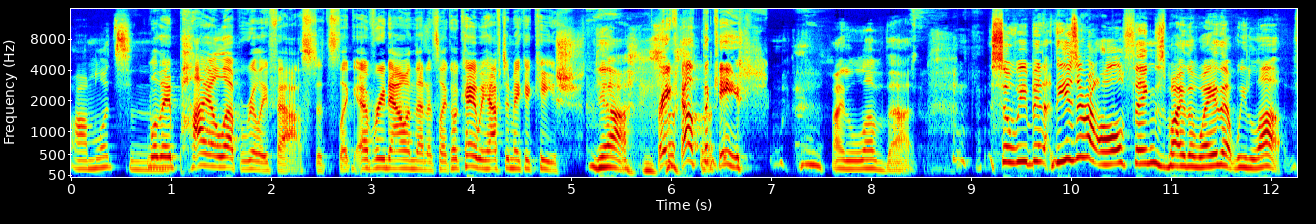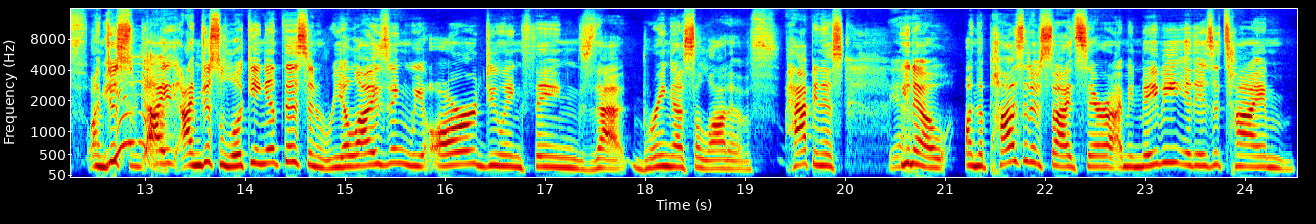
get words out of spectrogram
omelets and Well, they pile up really fast. It's like every now and then it's like, okay, we have to make a quiche. Yeah. Break out the quiche. I love that. So we've been these are all things by the way that we love. I'm just I I'm just looking at this and realizing we are doing things that bring us a lot of happiness. Yeah. You know, on the positive side, Sarah, I mean maybe it is a time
